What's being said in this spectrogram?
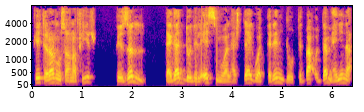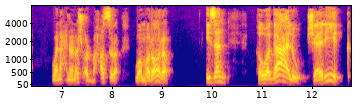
في تيران وصنافير في ظل تجدد الاسم والهاشتاج والترند وبتتباع قدام عينينا ونحن نشعر بحسرة ومرارة. إذا هو جعله شريك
